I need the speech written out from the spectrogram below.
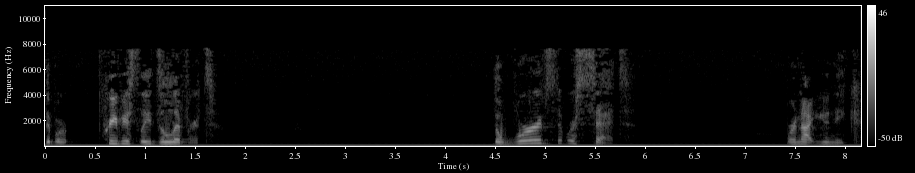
that were previously delivered. The words that were said were not unique.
